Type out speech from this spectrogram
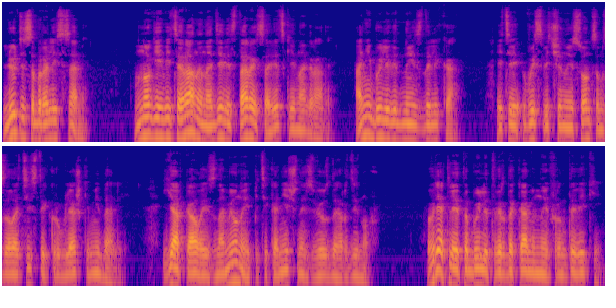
Люди собрались сами. Многие ветераны надели старые советские награды. Они были видны издалека. Эти высвеченные солнцем золотистые кругляшки медалей, ярко-алые знамена и пятиконечные звезды орденов. Вряд ли это были твердокаменные фронтовики.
